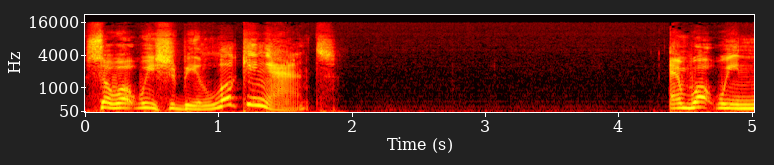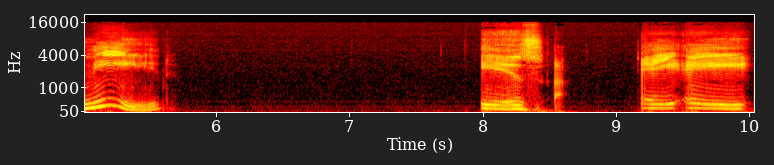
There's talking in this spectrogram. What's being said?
So, what we should be looking at and what we need is a, a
